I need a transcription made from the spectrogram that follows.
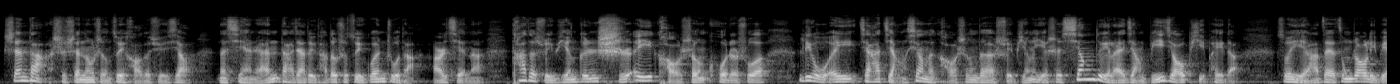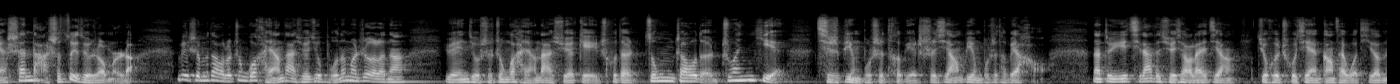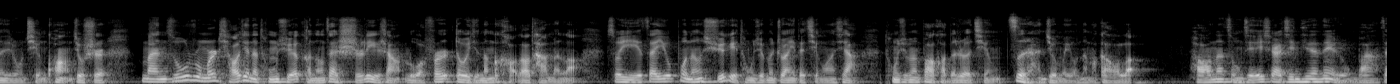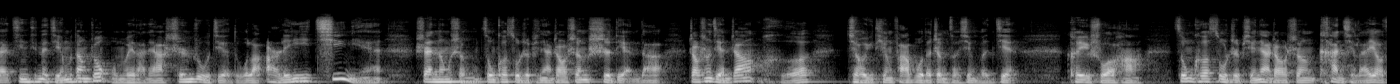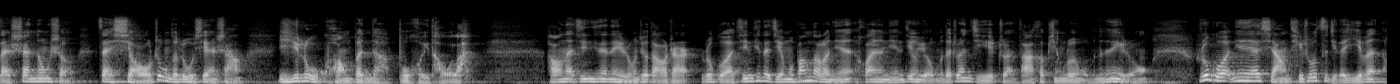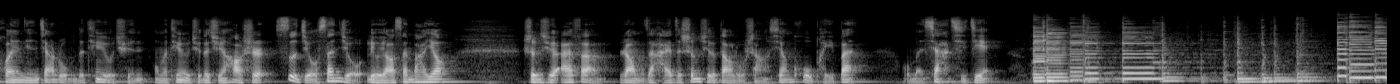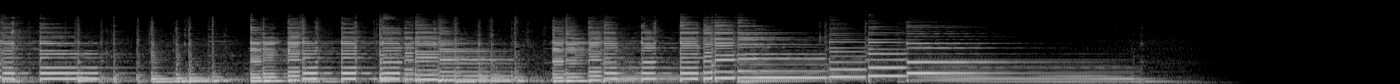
山大是山东省最好的学校，那显然大家对它都是最关注的，而且呢，它的水平跟十 A 考生或者说六 A 加奖项的考生的水平也是相对来讲比较匹配的。所以啊，在综招里边，山大是最最热门的。为什么到了中国海洋大学就不那么热了呢？原因就是中国海洋大学给出的综招的专业其实并不是特别吃香，并不是特别好。那对于其他的学校来讲，就会出现刚才我提到的那种情况，就是满足入门条件的同学，可能在实力上裸分都已经能够考到他们了。所以在又不能许给同学们专业的情况下，同学们报考的热情自然就没有那么高了。好，那总结一下今天的内容吧。在今天的节目当中，我们为大家深入解读了2017年山东省综合素质评价招生试点的招生简章和教育厅发布的政策性文件。可以说哈。综合素质评价招生看起来要在山东省在小众的路线上一路狂奔的不回头了。好，那今天的内容就到这儿。如果今天的节目帮到了您，欢迎您订阅我们的专辑、转发和评论我们的内容。如果您也想提出自己的疑问，欢迎您加入我们的听友群。我们听友群的群号是四九三九六幺三八幺。升学 FM，让我们在孩子升学的道路上相互陪伴。我们下期见。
